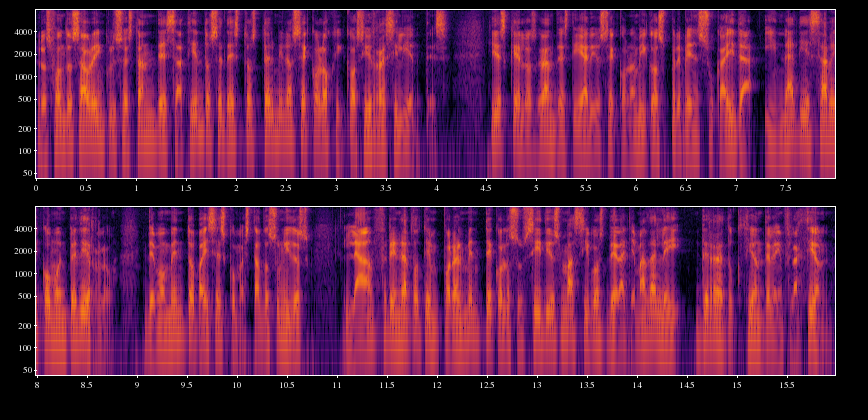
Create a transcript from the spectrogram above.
Los fondos ahora incluso están deshaciéndose de estos términos ecológicos y resilientes. Y es que los grandes diarios económicos prevén su caída y nadie sabe cómo impedirlo. De momento, países como Estados Unidos la han frenado temporalmente con los subsidios masivos de la llamada ley de reducción de la inflación.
